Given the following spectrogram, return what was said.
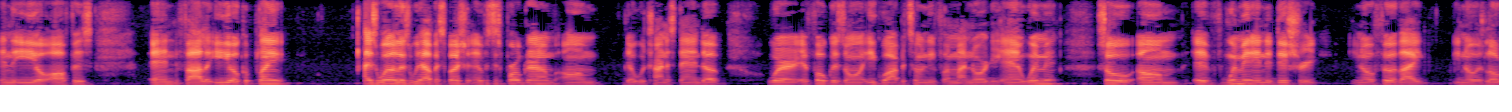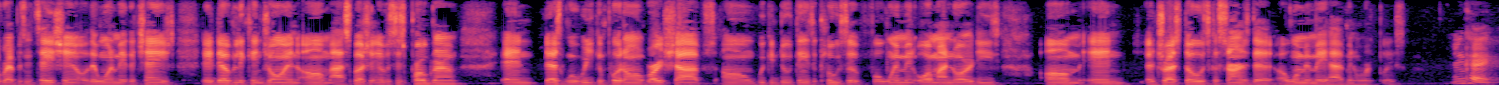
in the EEO office and file an EEO complaint. As well as we have a special emphasis program um, that we're trying to stand up where it focuses on equal opportunity for minority and women. So um, if women in the district you know, feel like you know there's low representation or they want to make a change, they definitely can join um, our special emphasis program, and that's where we can put on workshops. Um, we can do things inclusive for women or minorities, um, and address those concerns that a woman may have in the workplace. Okay,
